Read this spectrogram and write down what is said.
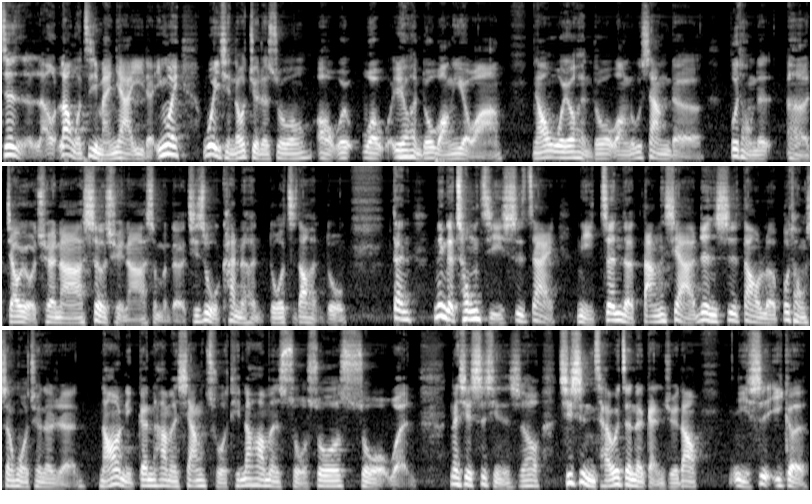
这让让我自己蛮讶异的，因为我以前都觉得说，哦，我我也有很多网友啊，然后我有很多网络上的不同的呃交友圈啊、社群啊什么的，其实我看了很多，知道很多，但那个冲击是在你真的当下认识到了不同生活圈的人，然后你跟他们相处，听到他们所说所闻那些事情的时候，其实你才会真的感觉到你是一个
